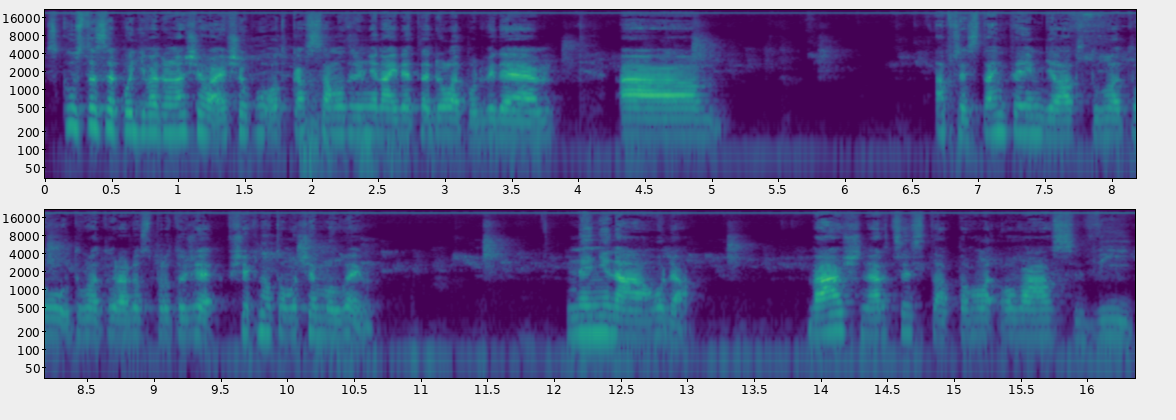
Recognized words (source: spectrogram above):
zkuste se podívat do našeho e-shopu, odkaz samozřejmě najdete dole pod videem. A, a přestaňte jim dělat tuhletu, tuhletu radost, protože všechno to, o čem mluvím, není náhoda. Váš narcista tohle o vás ví.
